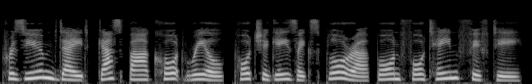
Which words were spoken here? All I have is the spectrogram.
Presumed date: Gaspar Corte Real, Portuguese explorer, born 1450.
